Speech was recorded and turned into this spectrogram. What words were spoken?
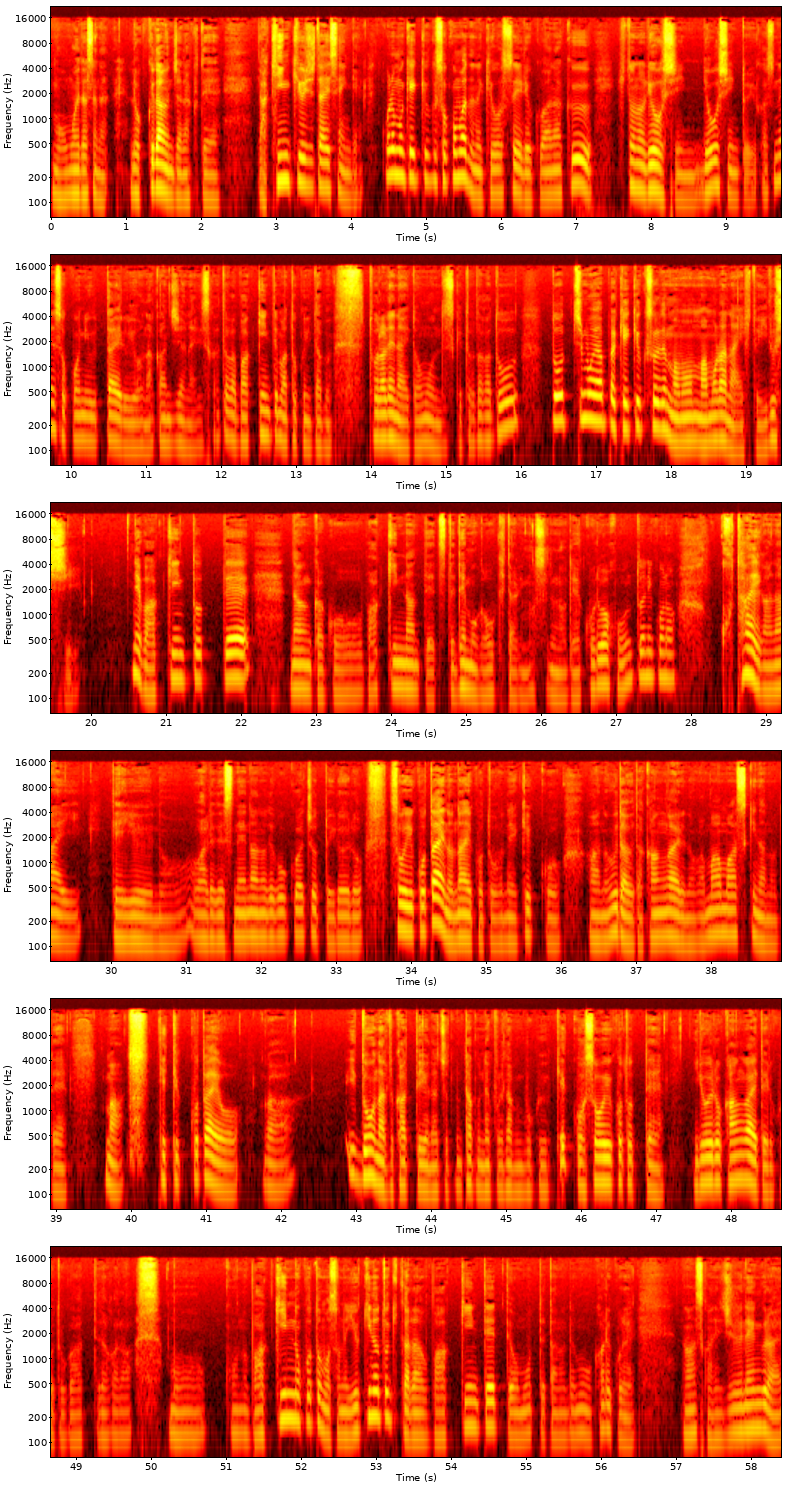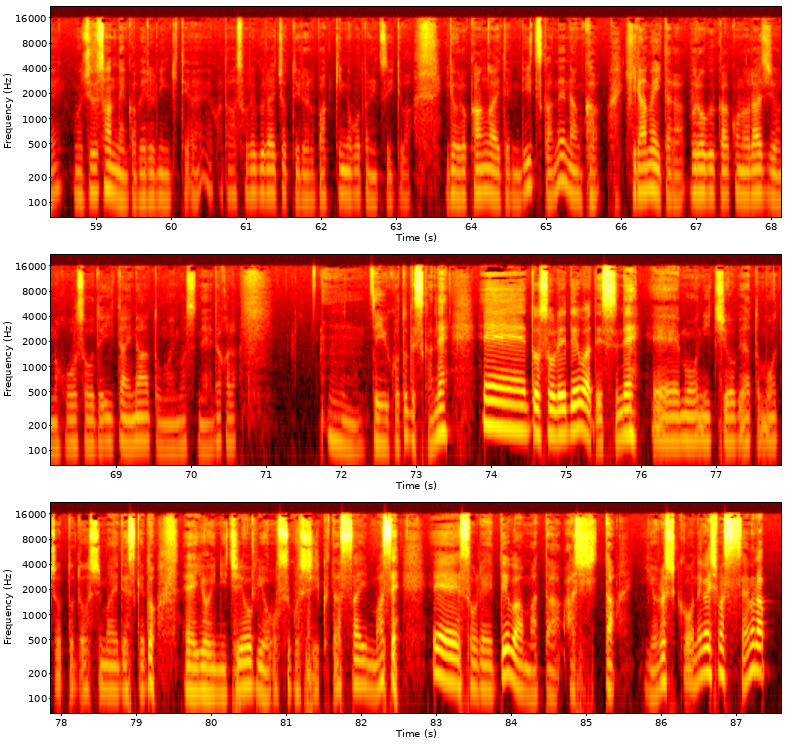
もう思い出せない。ロックダウンじゃなくてあ緊急事態宣言。これも結局そこまでの強制力はなく人の良心良心というかですねそこに訴えるような感じじゃないですか。だから罰金ってまあ特に多分取られないと思うんですけど。だからどうどっちもやっぱり結局それでも守らない人いるし、ね、罰金取ってなんかこう罰金なんてつってデモが起きたりもするのでこれは本当にこの答えがないっていうのあれですね。なので僕はちょっといろいろそういう答えのないことをね結構あのうだうだ考えるのがまあまあ好きなのでまあ結局答えをがどうなるかっていうのはちょっと多分ねこれ多分僕結構そういうことっていろいろ考えてることがあってだからもうこの罰金のこともその雪の時から罰金ってって思ってたのでもうかれこれなんすかね、10年ぐらい、もう13年かベルリン来て、それぐらいちょっといろいろ罰金のことについてはいろいろ考えてるんで、いつかね、なんかひらめいたらブログかこのラジオの放送で言いたいなと思いますね。だから、うん、っていうことですかね。えーと、それではですね、えー、もう日曜日あともうちょっとでおしまいですけど、えー、良い日曜日をお過ごしくださいませ。え、それではまた明日。よろしくお願いします。さよなら。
